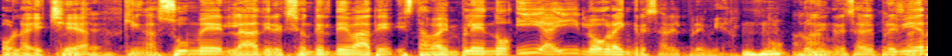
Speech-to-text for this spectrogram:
Olaechea, quien asume la dirección del debate, estaba en pleno y ahí logra ingresar el premier, ¿no? Logra ingresar el premier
